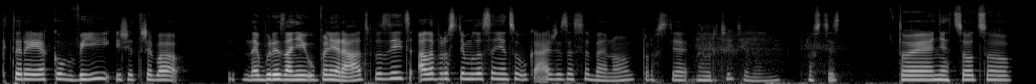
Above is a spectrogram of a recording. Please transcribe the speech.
který jako ví, že třeba nebude za něj úplně rád později, ale prostě mu zase něco ukáže ze sebe, no, prostě. No určitě, no. Prostě to je něco, co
